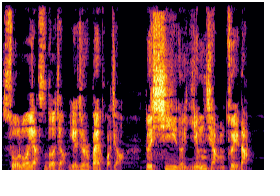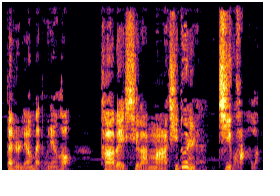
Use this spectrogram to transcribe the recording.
索罗亚斯德教，也就是拜火教，对西域的影响最大。但是两百多年后，它被希腊马其顿人击垮了。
